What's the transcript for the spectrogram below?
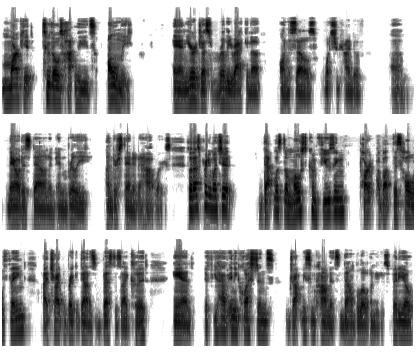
market to those hot leads only. And you're just really racking up on the sales once you kind of um, narrow this down and, and really understand it and how it works. So that's pretty much it. That was the most confusing part about this whole thing. I tried to break it down as best as I could. And if you have any questions, drop me some comments down below under this video.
